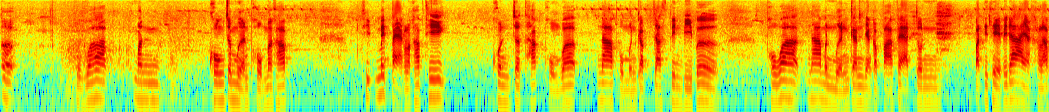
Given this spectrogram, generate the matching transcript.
เออผมว่ามัน คงจะเหมือนผมอะครับ ที่ไม่แปลกหรอกครับที่คนจะทักผมว่าหน้าผมเหมือนกับจัสตินบีเบอร์เพราะว่าหน้ามันเหมือนกันอย่างกับฝาแฝดจนปฏิเสธไม่ได้อะครับ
